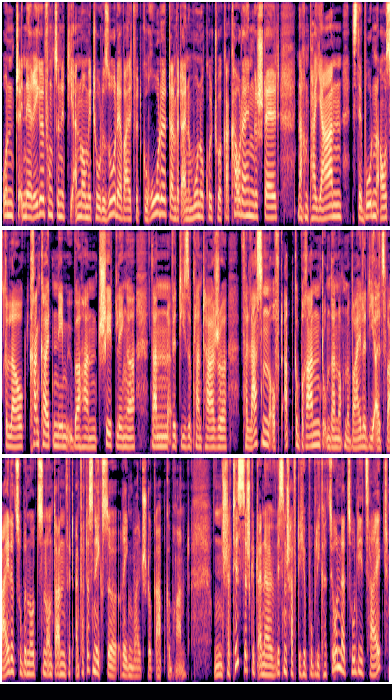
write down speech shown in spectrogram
Und in der Regel funktioniert die Anbaumethode so, der Wald wird gerodet, dann wird eine Monokultur Kakao dahingestellt. Nach ein paar Jahren ist der Boden ausgelaugt, Krankheiten nehmen überhand, Schädlinge. Dann wird diese Plantage verlassen, oft abgebrannt, um dann noch eine Weile die als Weide zu benutzen. Und dann wird einfach das nächste Regenwaldstück abgebrannt. Und statistisch gibt eine wissenschaftliche Publikation dazu, die zeigt,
